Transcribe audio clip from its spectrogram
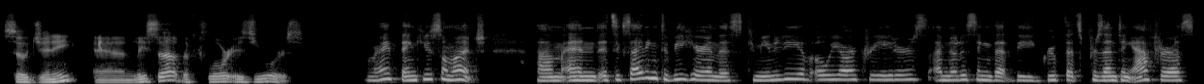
So Jenny and Lisa, the floor is yours. All right, thank you so much. Um, and it's exciting to be here in this community of OER creators. I'm noticing that the group that's presenting after us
